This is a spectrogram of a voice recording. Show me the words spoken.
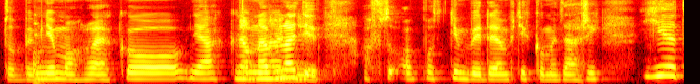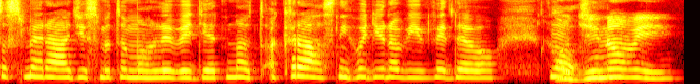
to by mě mohlo jako nějak navnadit. navnadit. A, v to, a pod tím videem v těch komentářích, je, to jsme rádi, jsme to mohli vidět, no a krásný hodinový video. No, hodinový?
